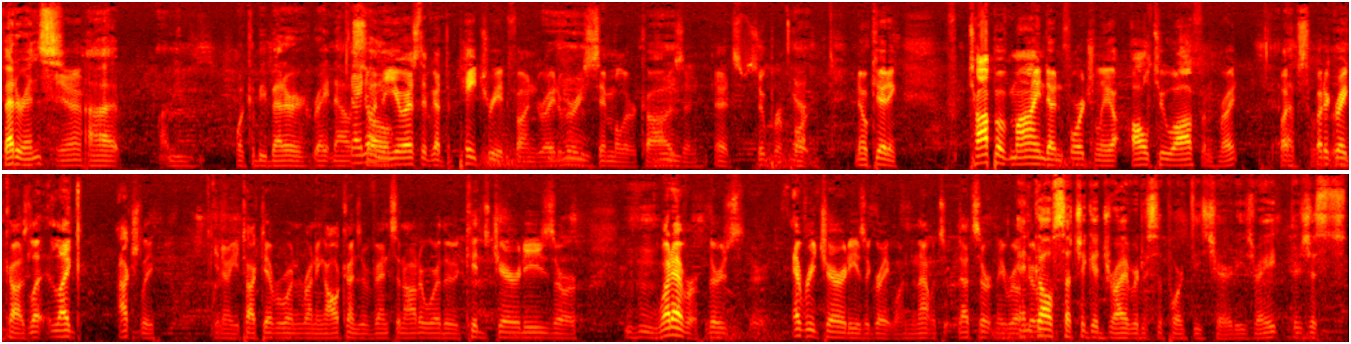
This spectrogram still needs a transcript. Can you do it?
veterans. Yeah. Uh, I mean, what could be better right now? I know so, Mm-hmm. in the U.S. they've got the Patriot Fund, right? A very similar because and it's super important. No kidding. Top of mind, unfortunately, all too often, right? But, but a great cause. Like, actually, you know, you talk to everyone running all kinds of events in Ottawa, whether kids' charities or Mm-hmm. whatever. There's every charity is a great one, and that was that's certainly real and golf's such a good driver to support these charities, right? There's just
